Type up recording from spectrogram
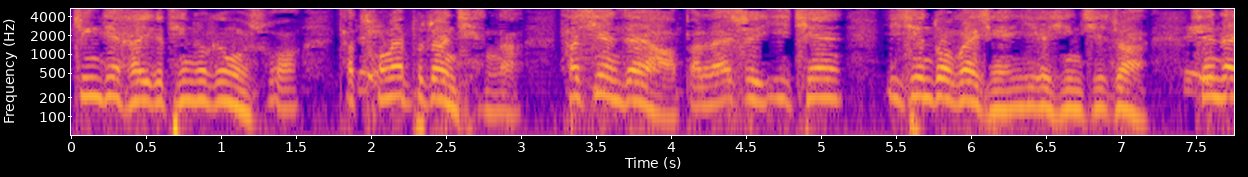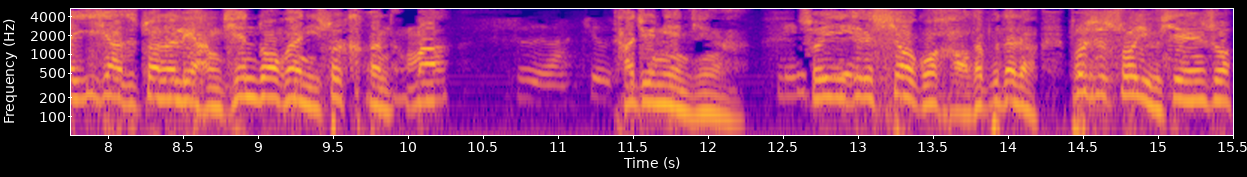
今天还有一个听众跟我说，他从来不赚钱的，他现在啊，本来是一千一千多块钱一个星期赚，现在一下子赚了两千多块，你说可能吗？是啊，就是。他就念经啊，所以这个效果好的不得了。不是说有些人说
